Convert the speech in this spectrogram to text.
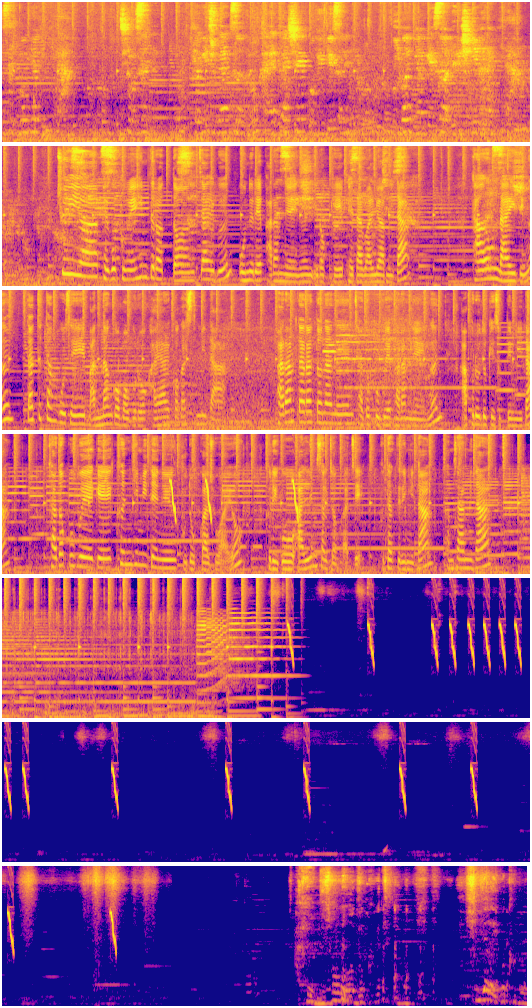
산봉역입니다. 지금선 경의중앙선으로 갈아타실 고객께서는 이번 역에서 내리시기 바랍니다. 추위와 배고픔에 힘들었던 짧은 오늘의 바람 여행은 이렇게 배달 완료합니다. 다음 라이딩은 따뜻한 곳에 만난 거 먹으러 가야 할 것 같습니다. 바람 따라 떠나는 자덕 부부의 바람 여행은 앞으로도 계속됩니다. 자덕 부부에게 큰 힘이 되는 구독과 좋아요 그리고 알림 설정까지 부탁드립니다. 감사합니다. 무서워. 눈 크게 뜨고 신기하다 이만큼 보여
